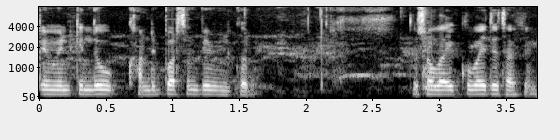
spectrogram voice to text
পেমেন্ট কিন্তু হান্ড্রেড পার্সেন্ট পেমেন্ট করে। তো সবাই কুবাইতে থাকেন।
